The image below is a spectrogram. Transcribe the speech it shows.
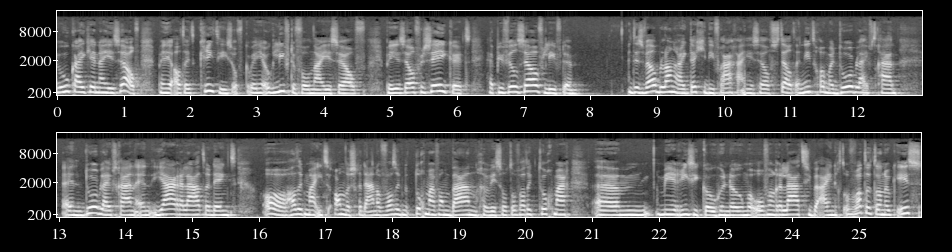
Hoe kijk je naar jezelf? Ben je altijd kritisch of ben je ook liefdevol naar jezelf? Ben je zelfverzekerd? Heb je veel zelfliefde? Het is wel belangrijk dat je die vragen aan jezelf stelt en niet gewoon maar door blijft gaan en door blijft gaan en jaren later denkt: Oh, had ik maar iets anders gedaan? Of was ik toch maar van baan gewisseld? Of had ik toch maar um, meer risico genomen? Of een relatie beëindigd? Of wat het dan ook is,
